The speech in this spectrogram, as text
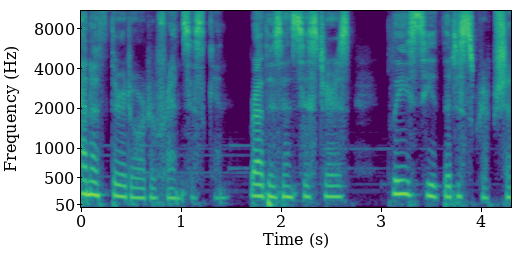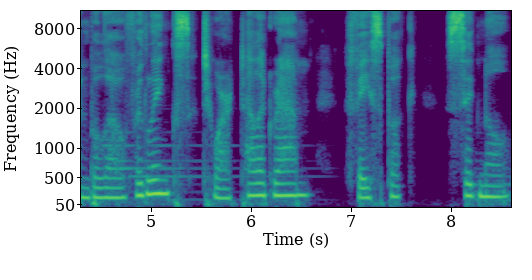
and a third order Franciscan. Brothers and sisters, please see the description below for links to our Telegram, Facebook, Signal,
